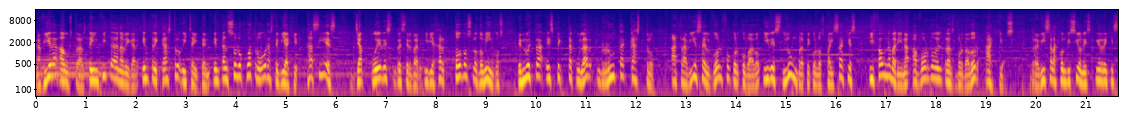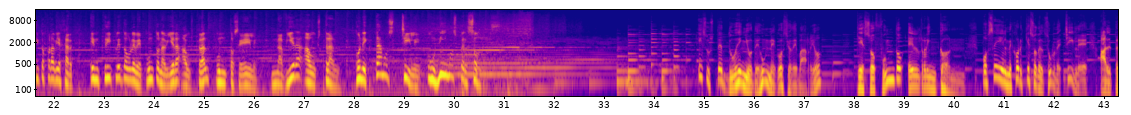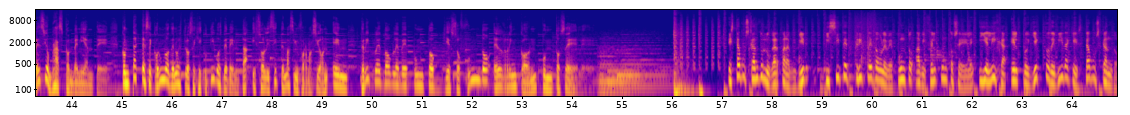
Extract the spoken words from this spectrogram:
Naviera Austral te invita a navegar entre Castro y Chaitén en tan solo cuatro horas de viaje. Así es, ya puedes reservar y viajar todos los domingos en nuestra espectacular Ruta Castro. Atraviesa el Golfo Corcovado y deslúmbrate con los paisajes y fauna marina a bordo del transbordador Agios. Revisa las condiciones y requisitos para viajar en www.navieraaustral.cl. Naviera Austral Conectamos Chile, unimos personas. ¿Es usted dueño de un negocio de barrio? Queso Fundo El Rincón. Posee el mejor queso del sur de Chile al precio más conveniente. Contáctese con uno de nuestros ejecutivos de venta y solicite más información en www.quesofundoelrincón.cl. ¿Está buscando un lugar para vivir? Visite www.avifel.cl y elija el proyecto de vida que está buscando.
